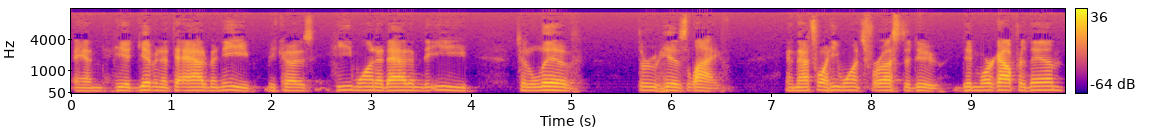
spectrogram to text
And He had given it to Adam and Eve because He wanted Adam and Eve to live through His life. And that's what He wants for us to do. Didn't work out for them.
